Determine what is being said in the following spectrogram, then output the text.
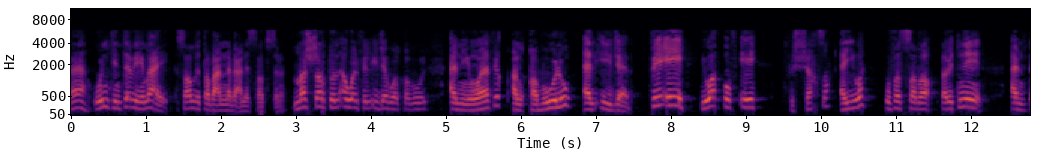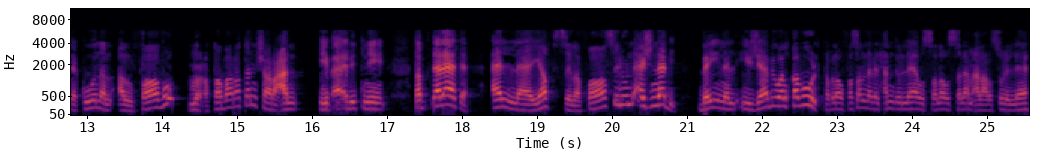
ها وانت انتبهي معي. صلي طبعا النبي عليه الصلاة والسلام. ما الشرط الأول في الإيجاب والقبول؟ أن يوافق القبول الإيجاب. في إيه؟ يوافقوا في إيه؟ في الشخصة أيوة. وفي الصداق. طب اتنين أن تكون الألفاظ معتبرة شرعا. يبقى الاثنين طب ثلاثة ألا يفصل فاصل أجنبي بين الإيجاب والقبول. طب لو فصلنا بالحمد لله والصلاة والسلام على رسول الله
